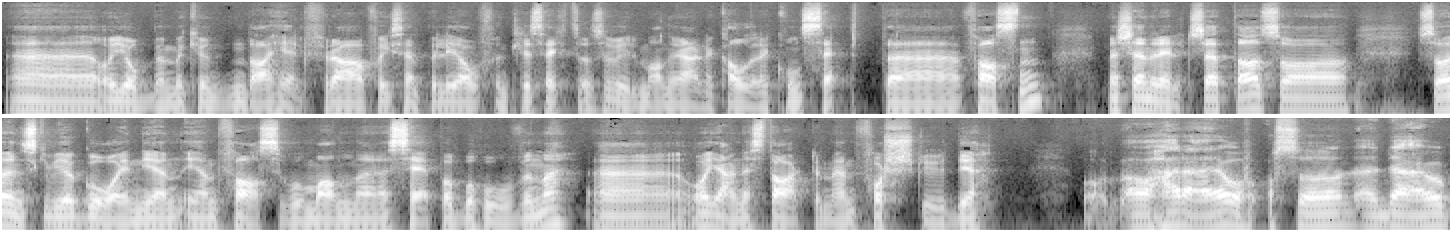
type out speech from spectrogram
eh, og jobbe med kunden da helt fra f.eks. i offentlig sektor, så vil man jo gjerne kalle det konseptfasen. Men generelt sett da så, så ønsker vi å gå inn i en, i en, fase hvor man eh, ser på behovene, eh, og gjerne starte med en forstudie. Og her er det, også, det er jo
